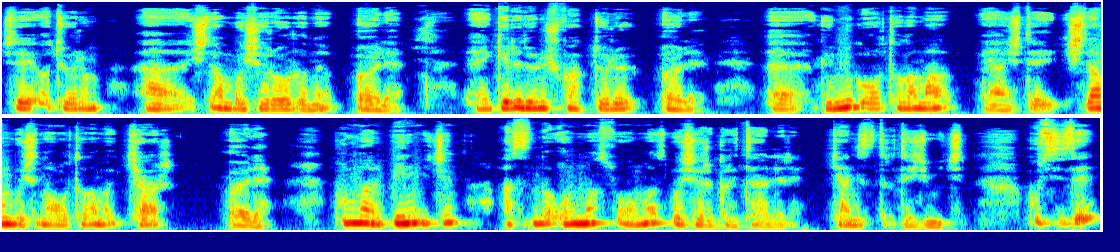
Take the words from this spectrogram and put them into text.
İşte atıyorum işlem başarı oranı öyle. E, geri dönüş faktörü öyle. E, günlük ortalama yani işte işlem başına ortalama kar öyle. Bunlar benim için aslında olmazsa olmaz başarı kriterleri. Kendi stratejim için. Bu size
